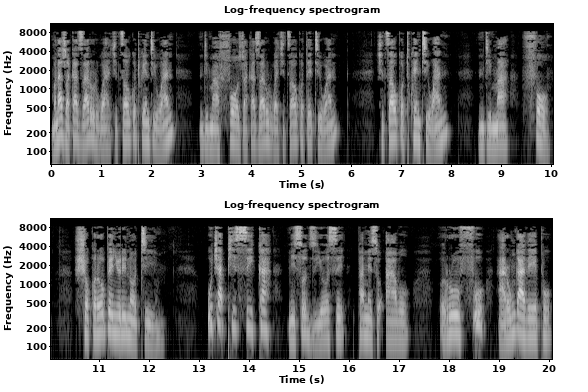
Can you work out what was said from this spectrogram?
Muna zvakazarurwa chitsauko 21 ndima 4 zvakazarurwa chitsauko 31 chitsauko 21 ndima 4 shoko reupenyu rinoti uchapisika misodzi yose pameso avo. Rufu harungavepo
